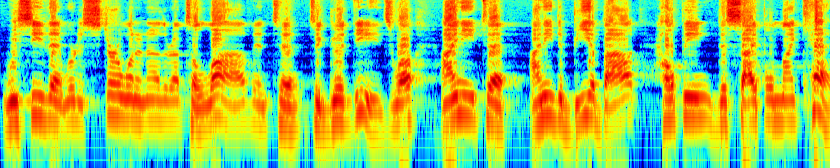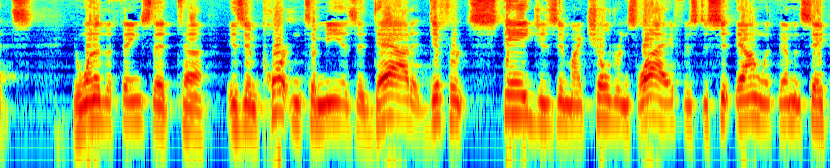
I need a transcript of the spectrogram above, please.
we see that we're to stir one another up to love and to, to good deeds. Well, I need to, I need to be about helping disciple my kids. And one of the things that uh, is important to me as a dad at different stages in my children's life is to sit down with them and say,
